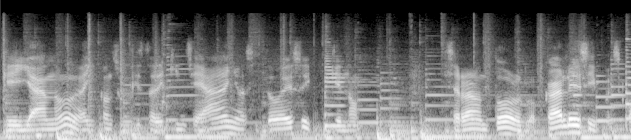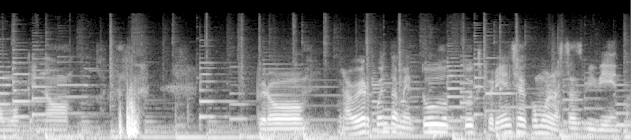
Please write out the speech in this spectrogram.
que ya, ¿no? Ahí con su fiesta de 15 años y todo eso y que no. Cerraron todos los locales y pues como que no. pero, a ver, cuéntame tú, tu experiencia, ¿cómo la estás viviendo?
